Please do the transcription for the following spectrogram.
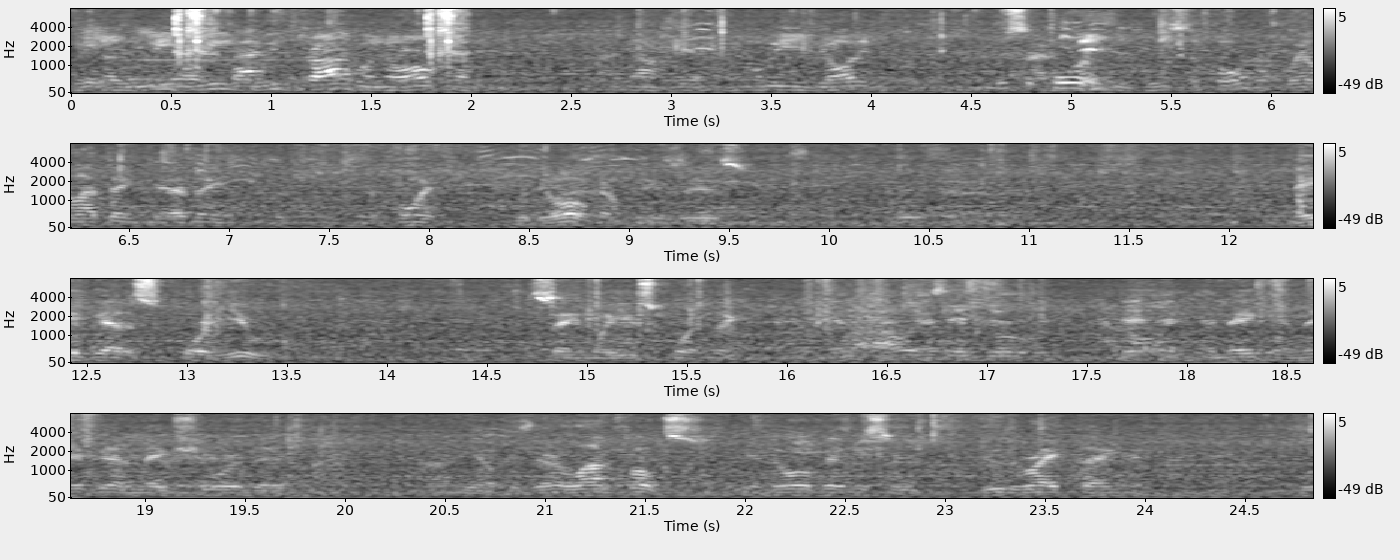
Because we, we, we thrive on the oil company down here, and we enjoy We support it. we support it. Well, I think, I think the point with the oil companies is uh, they've got to support you the same way you support them. And, and- and they, and they've got to make sure that, uh, you know, because there are a lot of folks in the oil business who do the right thing and who,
